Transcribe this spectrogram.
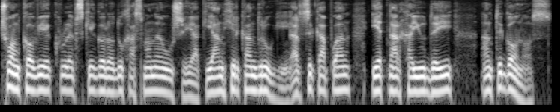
członkowie królewskiego rodu Hasmoneuszy, jak Jan Hirkan II, arcykapłan i etnarcha Judei Antygonos,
